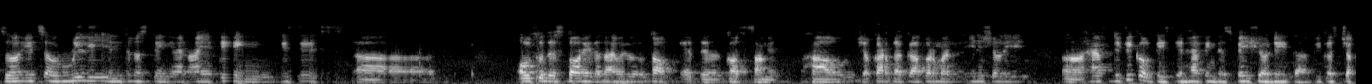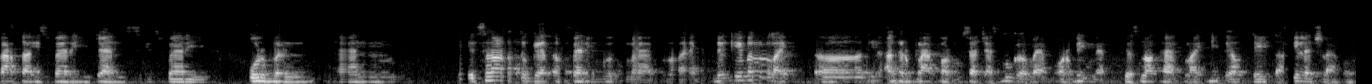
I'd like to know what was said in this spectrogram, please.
so it's a really interesting, and I think this is uh, also the story that I will talk at the COST Summit, how Jakarta government initially uh, have difficulties in having the spatial data because Jakarta is very dense, it's very urban, and it's hard to get a very good map. Like even like uh, the other platforms such as Google Map or Bing Map does not have like detailed data village level.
